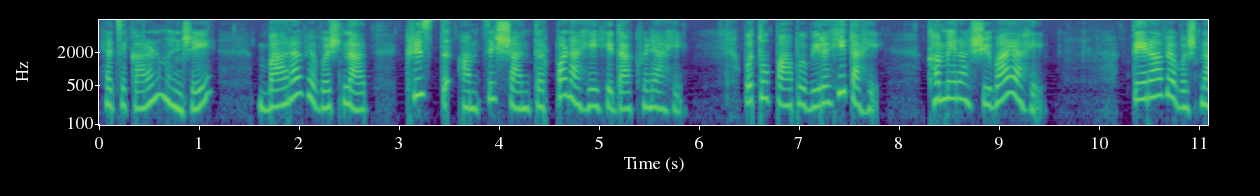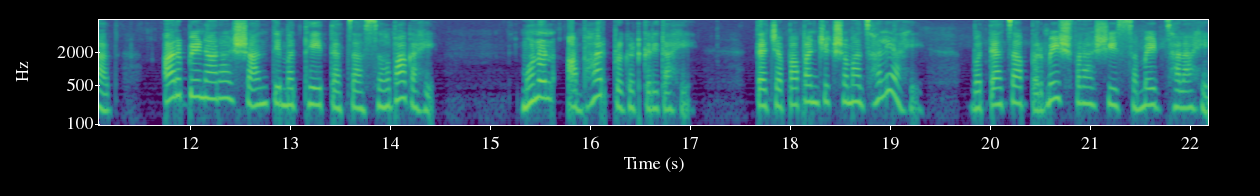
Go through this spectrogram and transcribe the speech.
ह्याचे कारण म्हणजे बाराव्या वचनात ख्रिस्त आमचे शांतरपण आहे हे दाखविणे आहे व तो पापविरहित आहे खमीराशिवाय आहे. तेराव्या वचनात अर्पिणारा शांतीमध्ये त्याचा सहभाग आहे. म्हणून आभार प्रकट करीत आहे. त्याच्या पापांची क्षमा झाली आहे व त्याचा परमेश्वराशी समेट झाला आहे.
